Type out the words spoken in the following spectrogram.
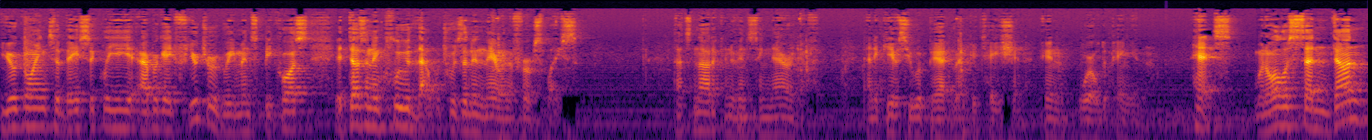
you're going to basically abrogate future agreements because it doesn't include that which wasn't in there in the first place. That's not a convincing narrative, and it gives you a bad reputation in world opinion. Hence, when all is said and done,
